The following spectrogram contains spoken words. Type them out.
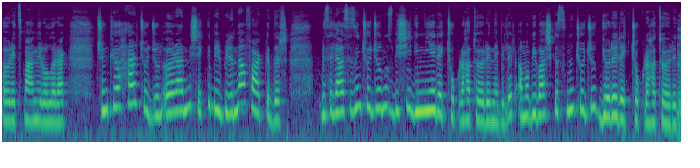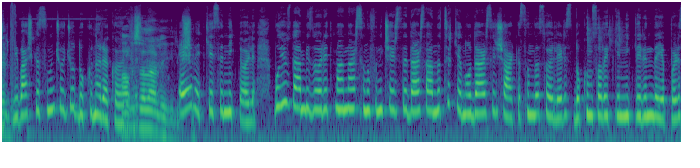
öğretmenler olarak. Çünkü her çocuğun öğrenme şekli birbirinden farklıdır. Mesela sizin çocuğunuz bir şey dinleyerek çok rahat öğrenebilir ama bir başkasının çocuğu görerek çok rahat öğrenir. Evet. Bir başkasının çocuğu dokunarak öğrenir. Hafızalarla ilgili bir şey. Evet kesinlikle öyle. Bu yüzden biz öğretmenler sınıfın içerisinde ders anlatırken o dersin şarkısını da söyleriz. Dokunsal etkinliklerini de yaparız.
